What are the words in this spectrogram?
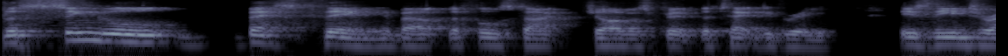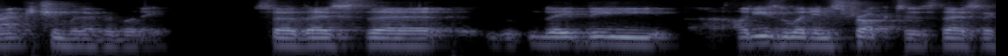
the single best thing about the full stack JavaScript, the tech degree, is the interaction with everybody. So there's the the, the I'll use the word instructors. There's a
